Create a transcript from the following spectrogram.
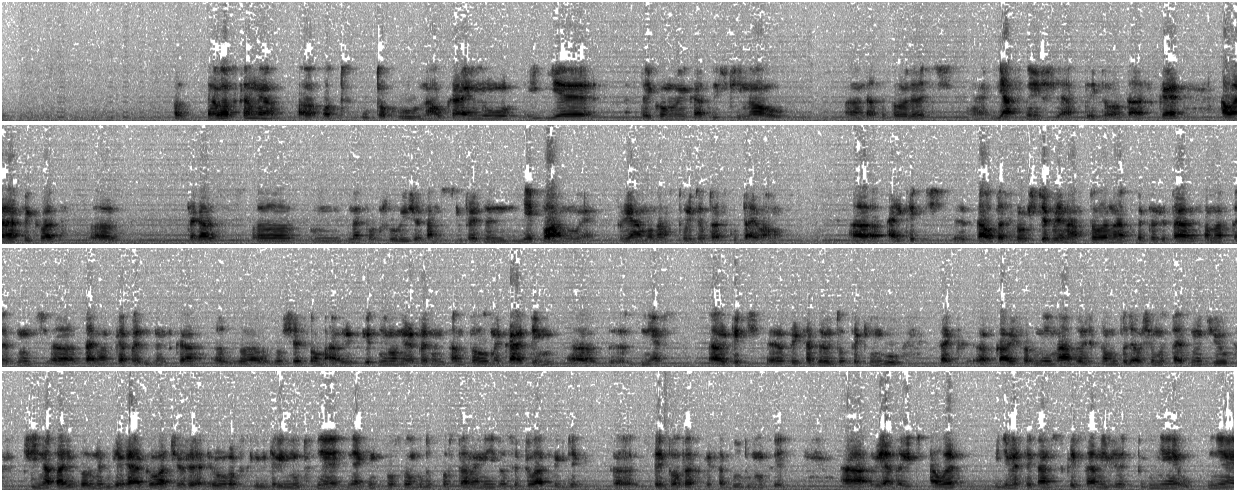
Európska od útoku na Ukrajinu je v tej komunikácii s Čínou, dá sa povedať, jasnejšia v tejto otázke, ale napríklad teraz sme počuli, že francúzsky prezident neplánuje priamo nastoliť otázku Tajvanu. Aj keď tá otázka určite bude nastolená, pretože práve sa má stretnúť tajvanská prezidentka so šéfom americkej snemovne reprezentantov McCarthy dnes ale keď e, prichádzajú do Pekingu, tak v Kalifornii má dojsť k tomuto ďalšiemu stretnutiu. Čína pravdepodobne bude reagovať, čiže európsky lídry nutne nejakým spôsobom budú postavení do situácie, kde v e, tejto otázke sa budú musieť vyjadriť. Ale vidíme z tej francúzskej strany, že tu nie je úplne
